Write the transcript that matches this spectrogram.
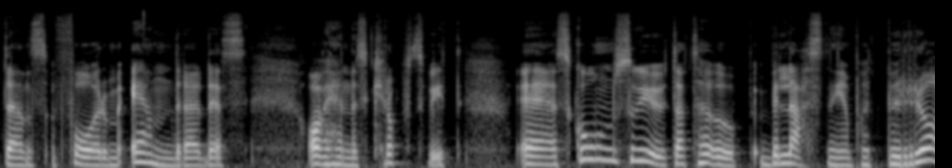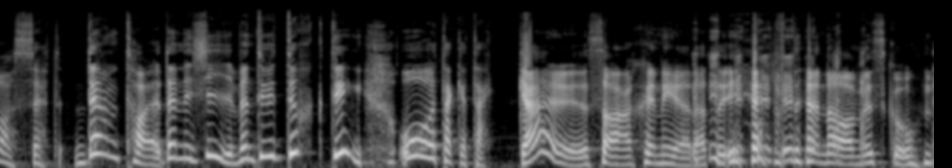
fotens form ändrades av hennes kroppsvikt. Eh, skon såg ut att ta upp belastningen på ett bra sätt. Den tar jag, den är given, du är duktig! Åh, tackar tackar, sa han generat och hjälpte henne av med skon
